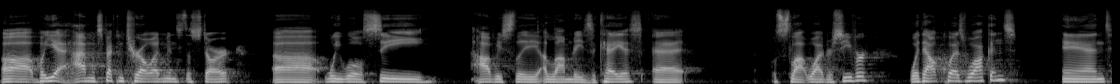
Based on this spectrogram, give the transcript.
Uh, but yeah, I'm expecting Terrell Edmunds to start. Uh, we will see obviously Olamide Zaccheaus at slot wide receiver without Quez Watkins, and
